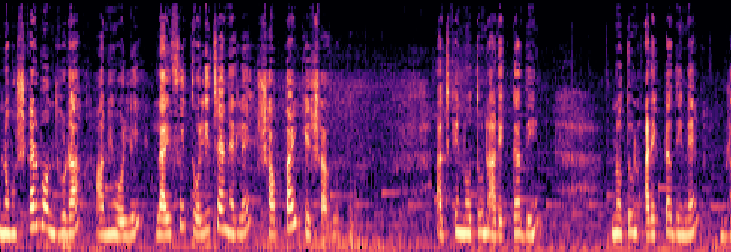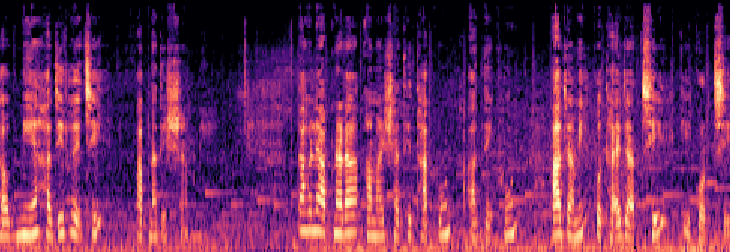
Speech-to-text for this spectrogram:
নমস্কার বন্ধুরা, আমি অলি লাইফে তলি চ্যানেলে সবাইকে স্বাগত। আজকে নতুন আরেকটা দিন, নতুন আরেকটা দিনের ব্লগ নিয়ে হাজির হয়েছি আপনাদের সামনে। তাহলে আপনারা আমার সাথে থাকুন আর দেখুন, আজ আমি কোথায় যাচ্ছি, কি করছি।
